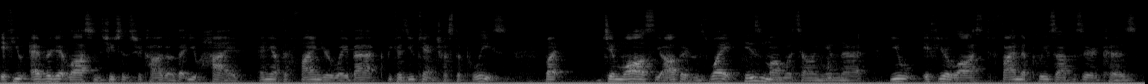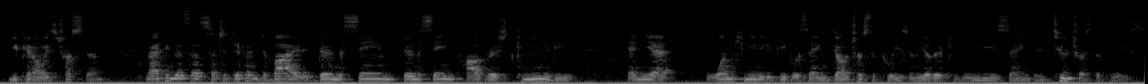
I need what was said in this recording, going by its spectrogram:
if you ever get lost in the streets of Chicago, that you hide and you have to find your way back because you can't trust the police. But Jim Wallis, the author who's white, his mom was telling him that you, if you're lost, find the police officer because you can always trust them. And I think that's, that's such a different divide. They're in the same they're in the same impoverished community, and yet one community of people is saying don't trust the police, and the other community is saying they do trust the police.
